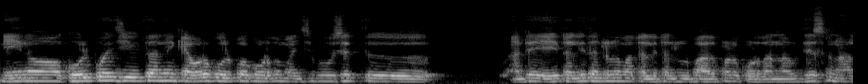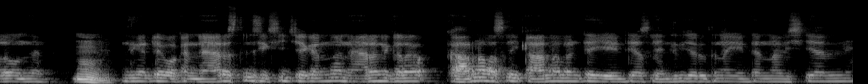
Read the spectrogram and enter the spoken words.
నేను కోల్పోయిన జీవితాన్ని ఇంకెవరు కోల్పోకూడదు. మంచి భవిష్యత్తు అంటే ఏ తల్లిదండ్రులు మా తల్లిదండ్రులు బాధపడకూడదు అన్న ఉద్దేశం నాలో ఉందండి. ఎందుకంటే ఒక నేరస్తుని శిక్షించే కన్నా నేరానికి గల కారణాలు అసలు ఈ కారణాలు అంటే ఏంటి? అసలు ఎందుకు జరుగుతున్నాయి? ఏంటి? అన్న విషయాల్ని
